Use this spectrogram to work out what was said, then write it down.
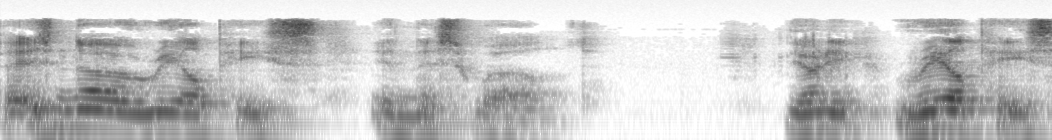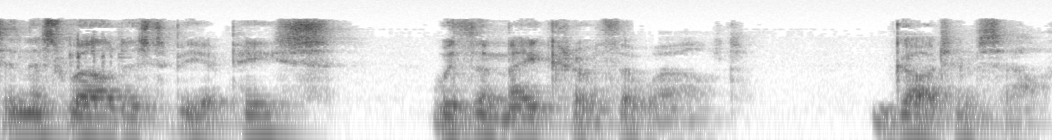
There is no real peace in this world. The only real peace in this world is to be at peace with the Maker of the world, God Himself.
